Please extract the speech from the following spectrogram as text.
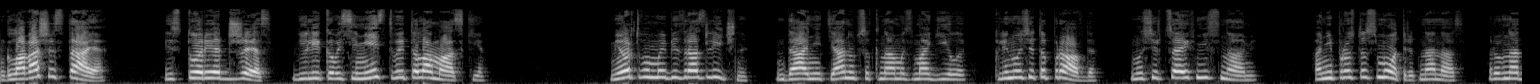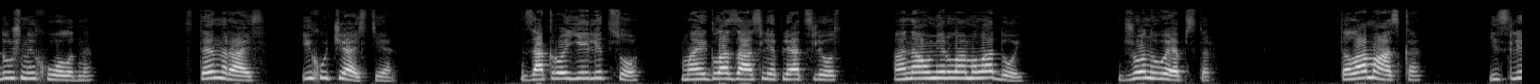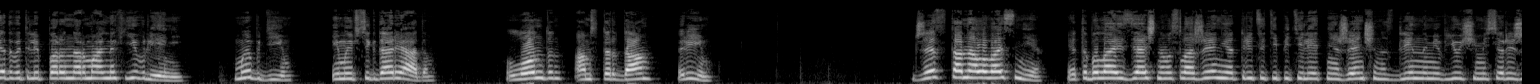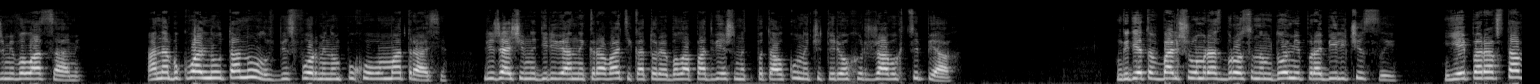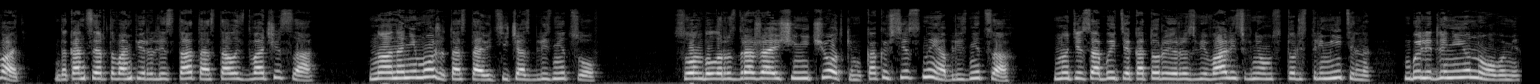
Глава шестая. История Джесс, великого семейства Таламаски. Мертвым мы безразличны. Да, они тянутся к нам из могилы. Клянусь, это правда. Но сердца их не с нами. Они просто смотрят на нас, равнодушно и холодно. Стэн Райс. Их участие. Закрой ей лицо. Мои глаза ослепли от слез. Она умерла молодой. Джон Уэбстер. Таламаска. Исследователи паранормальных явлений. Мы бдим, и мы всегда рядом. Лондон, Амстердам, Рим. Джесс стонала во сне. Это была изящного сложения 35-летняя женщина с длинными вьющимися рыжими волосами. Она буквально утонула в бесформенном пуховом матрасе, лежащем на деревянной кровати, которая была подвешена к потолку на четырех ржавых цепях. Где-то в большом разбросанном доме пробили часы. Ей пора вставать. До концерта вампира Листата осталось два часа. Но она не может оставить сейчас близнецов. Сон был раздражающе нечетким, как и все сны о близнецах. Но те события, которые развивались в нем столь стремительно, были для нее новыми.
